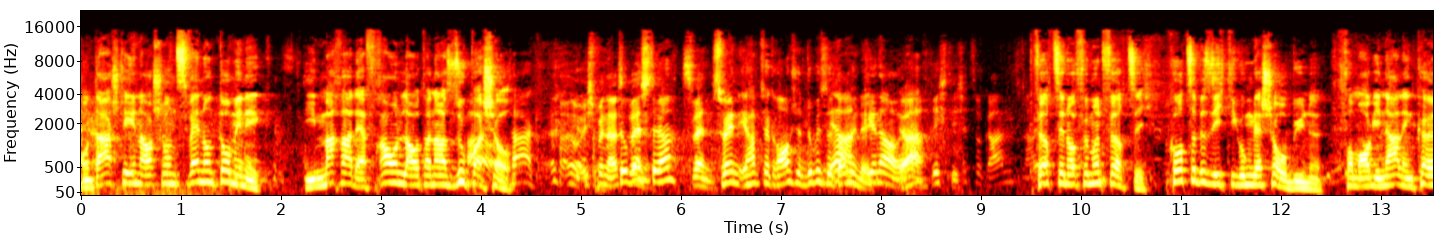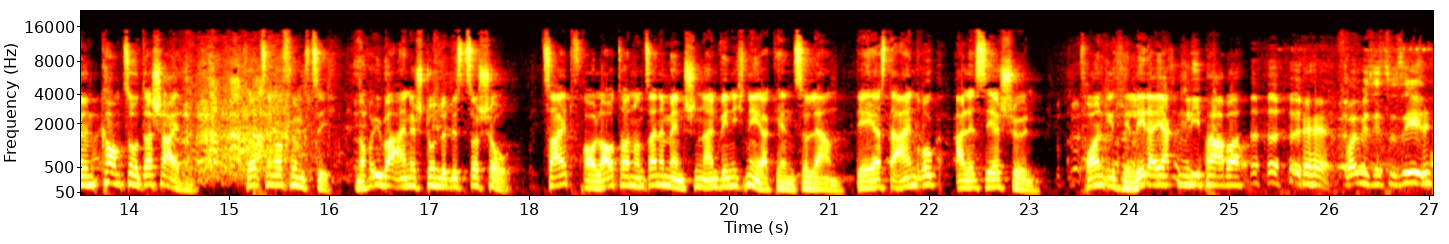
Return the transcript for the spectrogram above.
Und da stehen auch schon Sven und Dominik, die Macher der Frauenlauterner Supershow. Tag. Ich bin der Du Sven. bist der? Sven. Sven, ihr habt ja draufstehen, du bist der Ja, Dominik. genau, ja, richtig. 14.45 Uhr. Kurze Besichtigung der Showbühne. Vom Original in Köln kaum zu unterscheiden. 14.50 Uhr. Noch über eine Stunde bis zur Show. Zeit, Frau Lautern und seine Menschen ein wenig näher kennenzulernen. Der erste Eindruck, alles sehr schön. Freundliche Lederjackenliebhaber, Freue mich, Sie zu sehen.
